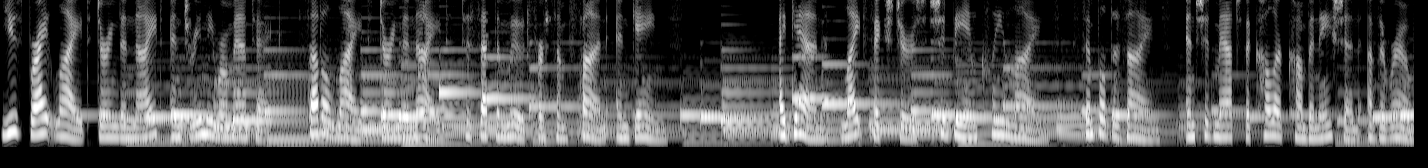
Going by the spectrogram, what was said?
Use bright light during the night and dreamy romantic, subtle light during the night to set the mood for some fun and games. Again, light fixtures should be in clean lines, simple designs, and should match the color combination of the room.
